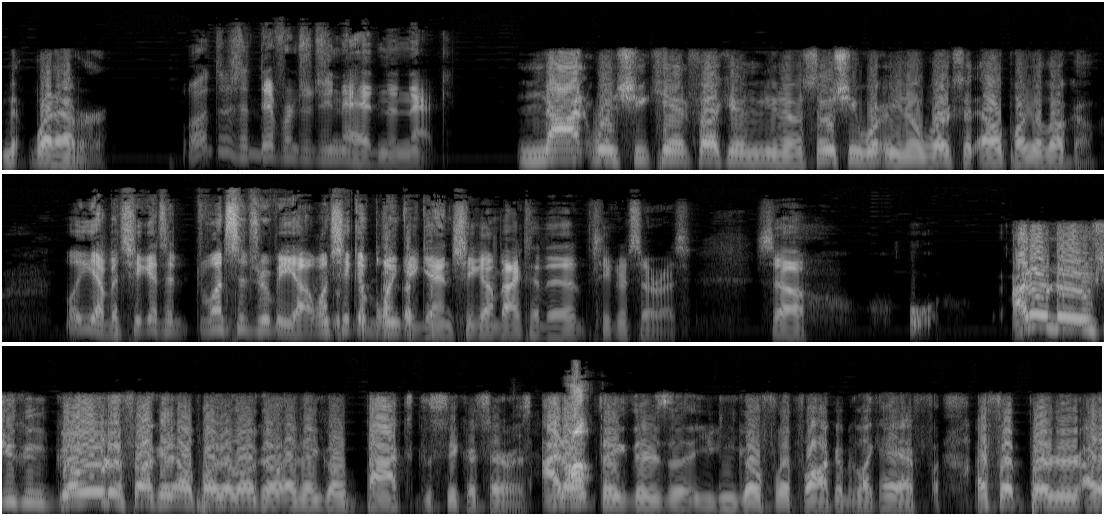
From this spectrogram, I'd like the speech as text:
N- whatever Well, there's a difference between the head and the neck. not when she can't fucking you know so she wor- you know works at el pollo loco Well, yeah, but she gets it once the droopy out. Once she can blink again, she gone back to the Secret Service. So I don't know if you can go to fucking El Pollo Loco and then go back to the Secret Service. I don't I'll- think there's a you can go flip flop and be like, hey, I, f- I flipped burger, I,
